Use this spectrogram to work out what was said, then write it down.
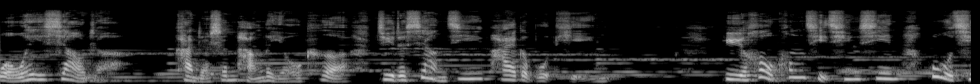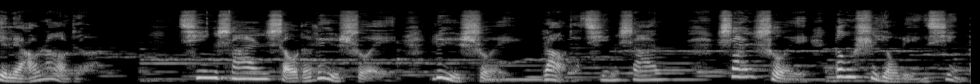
我微笑着。看着身旁的游客举着相机拍个不停，雨后空气清新，雾气缭绕着，青山守着绿水，绿水绕着青山，山水都是有灵性的，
